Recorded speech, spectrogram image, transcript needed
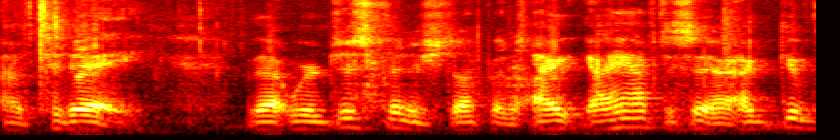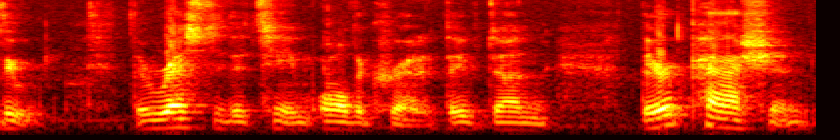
uh, today that we're just finished up, and I, I have to say I give the the rest of the team all the credit. They've done their passion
